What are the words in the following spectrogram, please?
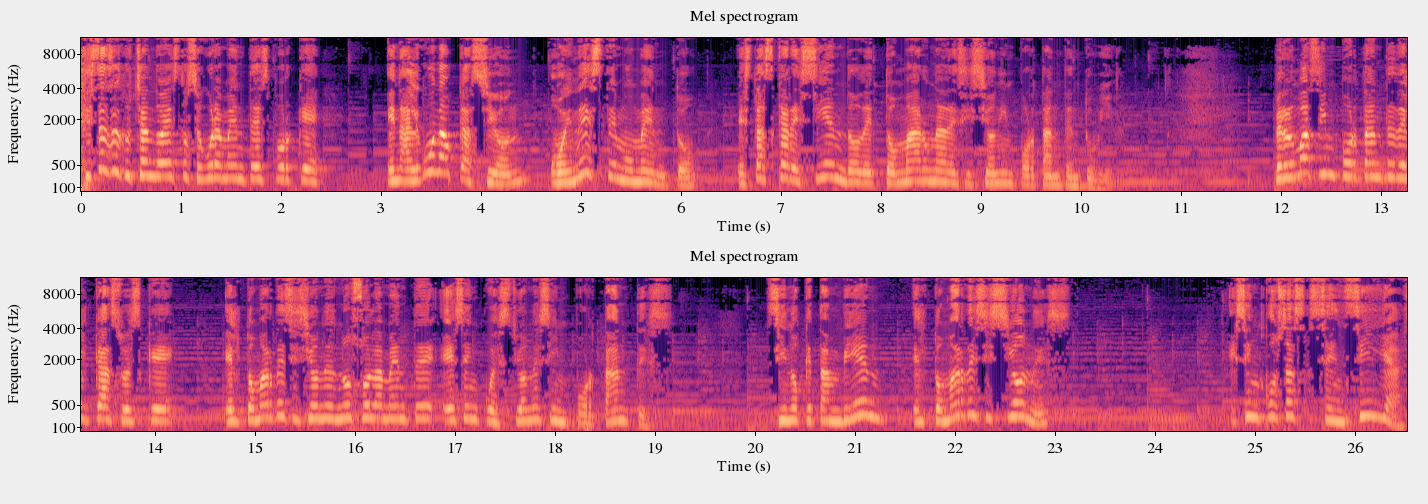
Si estás escuchando esto seguramente es porque en alguna ocasión o en este momento estás careciendo de tomar una decisión importante en tu vida. Pero lo más importante del caso es que el tomar decisiones no solamente es en cuestiones importantes, sino que también el tomar decisiones es en cosas sencillas.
